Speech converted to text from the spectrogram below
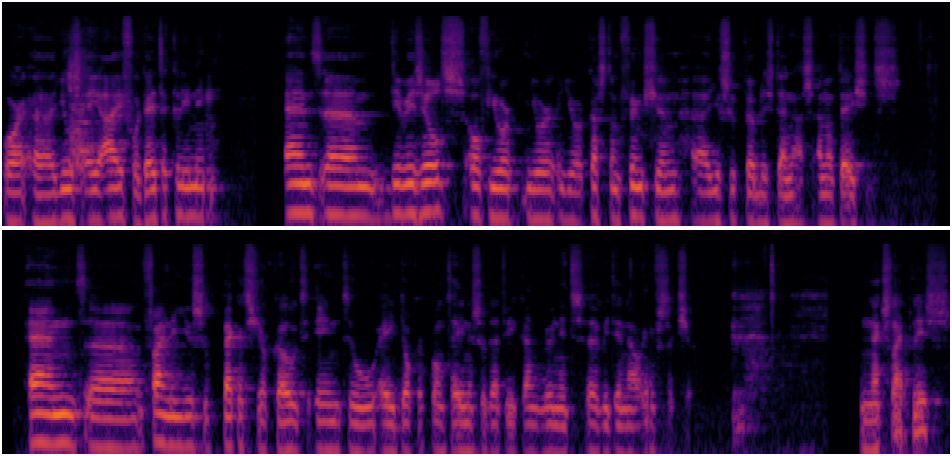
or use AI for data cleaning. And um, the results of your, your, your custom function, you should publish then as annotations. And uh, finally, you should package your code into a Docker container so that we can run it uh, within our infrastructure. Next slide, please.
